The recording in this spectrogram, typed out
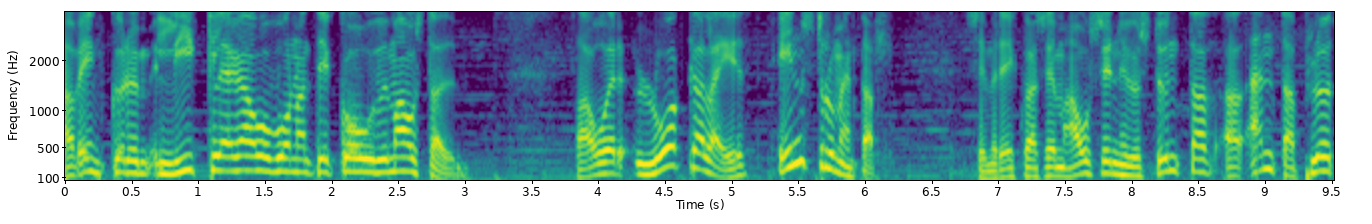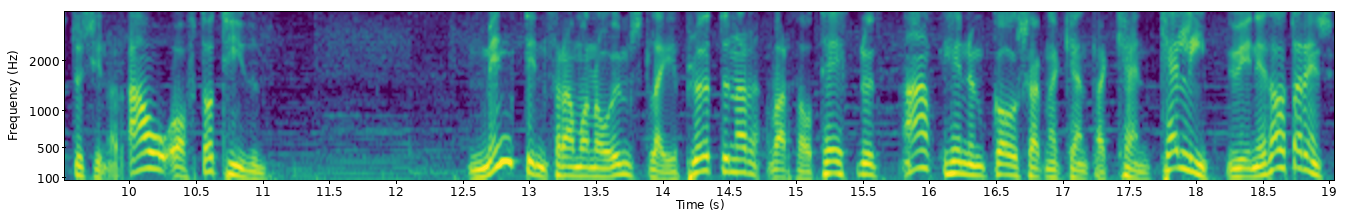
af einhverjum líklega og vonandi góðum ástæðum þá er lokalægið instrumental sem er eitthvað sem ásinn hefur stundað að enda plötu sínar á oft á tíðum Myndin framan á umslægi plötunar var þá teiknuð af hinnum góðsagnakenda Ken Kelly, vini þáttarins,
